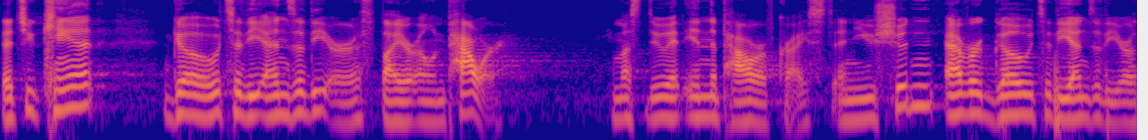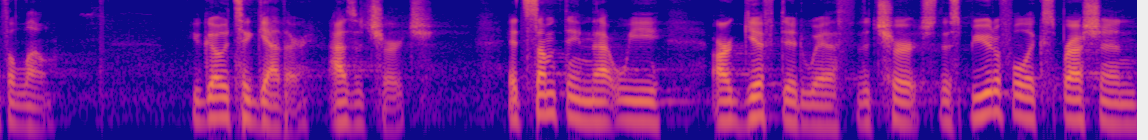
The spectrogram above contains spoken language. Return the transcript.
that you can't go to the ends of the earth by your own power. You must do it in the power of Christ. And you shouldn't ever go to the ends of the earth alone. You go together as a church. It's something that we are gifted with, the church. This beautiful expression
